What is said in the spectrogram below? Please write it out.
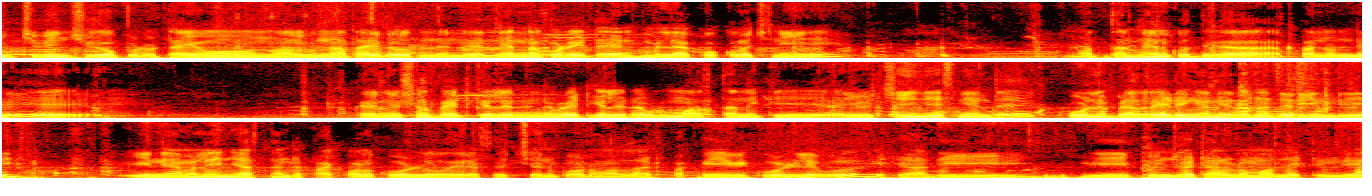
ఇంచుమించుగా ఇప్పుడు టైం నాలుగున్నర ఐదు అవుతుందండి. నిన్న కూడా ఈ టైంకి మళ్ళీ ఆ కుక్కలు వచ్చినాయి. మొత్తానికి నేను కొద్దిగా పనుండి ఒక ఐదు నిమిషాలు బయటకు వెళ్ళానండి. బయటకు వెళ్ళేటప్పుడు మొత్తానికి అవి వచ్చి ఏం చేసినాయి అంటే కోళ్ళని బెదరేయడం కానీ ఏదైనా జరిగింది. ఈ నెమలు ఏం చేస్తుందంటే పక్క వాళ్ళ కోళ్ళు వైరస్ వచ్చి చనిపోవడం వల్ల అటు పక్క ఏవి కోళ్ళు లేవు. అది ఈ పుంజు అటు వెళ్ళడం మొదలెట్టింది.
